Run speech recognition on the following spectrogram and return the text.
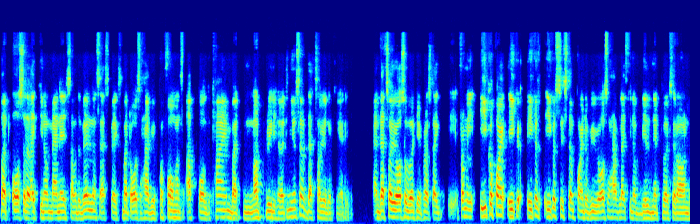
but also like, you know, manage some of the wellness aspects, but also have your performance up all the time, but not really hurting yourself? That's how you're looking at it and that's why we're also working across like from an eco point eco, eco, ecosystem point of view we also have like you know build networks around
